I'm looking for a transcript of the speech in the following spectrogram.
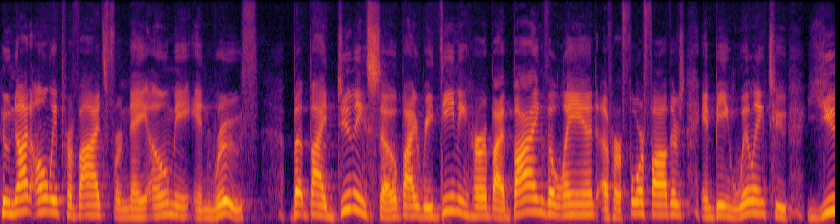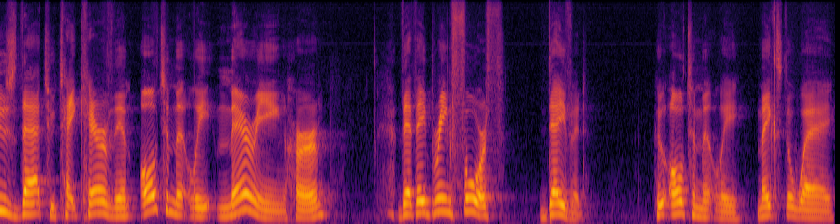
who not only provides for Naomi and Ruth, but by doing so, by redeeming her, by buying the land of her forefathers and being willing to use that to take care of them, ultimately marrying her, that they bring forth David, who ultimately makes the way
